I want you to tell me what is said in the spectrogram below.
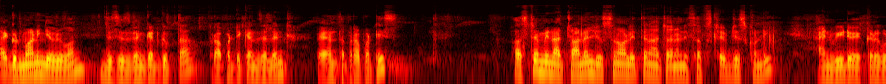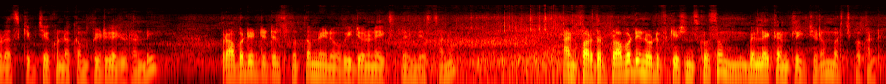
Hi good morning everyone this is Venkat Gupta property consultant వేయంత ప్రాపర్టీస్ ఫస్ట్ టైం మీరు నా ఛానల్ చూస్తున్న వాళ్ళైతే నా ఛానల్ని సబ్స్క్రైబ్ చేసుకోండి. అండ్ వీడియో ఎక్కడ కూడా స్కిప్ చేయకుండా కంప్లీట్గా చూడండి. ప్రాపర్టీ డీటెయిల్స్ మొత్తం నేను వీడియోలోనే ఎక్స్ప్లెయిన్ చేస్తాను. అండ్ ఫర్దర్ ప్రాపర్టీ నోటిఫికేషన్స్ కోసం బెల్ ఐకాన్ క్లిక్ చేయడం మర్చిపోకండి.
